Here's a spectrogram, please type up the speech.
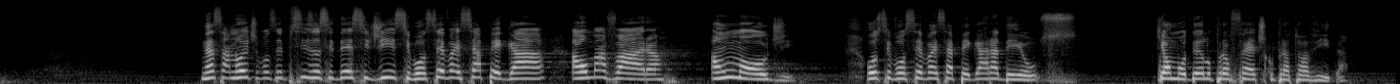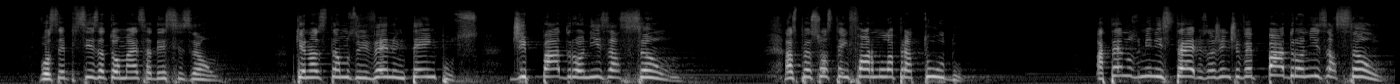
Nessa noite você precisa se decidir se você vai se apegar a uma vara, a um molde, ou se você vai se apegar a Deus, que é o modelo profético para a tua vida. Você precisa tomar essa decisão, porque nós estamos vivendo em tempos de padronização. As pessoas têm fórmula para tudo. Até nos ministérios a gente vê padronização.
